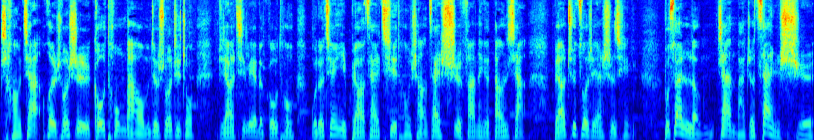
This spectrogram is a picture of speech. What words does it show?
吵架或者说是沟通吧，我们就说这种比较激烈的沟通，我都建议不要在气头上，在事发那个当下，不要去做这件事情，不算冷战吧，就暂时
